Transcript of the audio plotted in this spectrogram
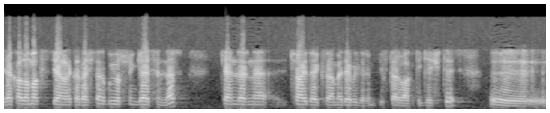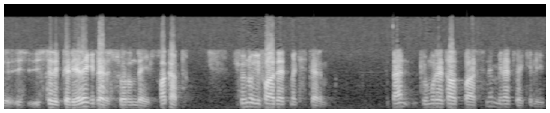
yakalamak isteyen arkadaşlar buyursun gelsinler. Kendilerine çay da ikram edebilirim. İftar vakti geçti. Ee, istedikleri yere gideriz sorun değil. Fakat şunu ifade etmek isterim. Ben Cumhuriyet Halk Partisi'nin milletvekiliyim.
